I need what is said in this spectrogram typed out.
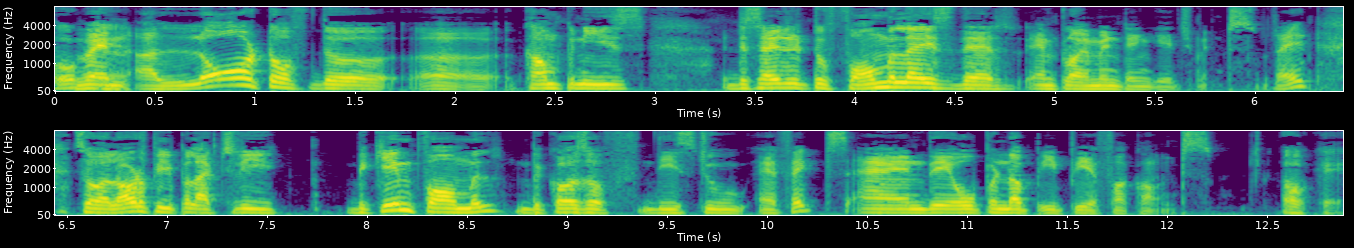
Okay. when a lot of the uh, companies decided to formalize their employment engagements, right? So a lot of people actually became formal because of these two effects and they opened up EPF accounts. Okay.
